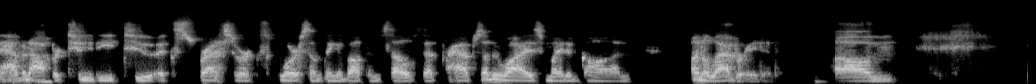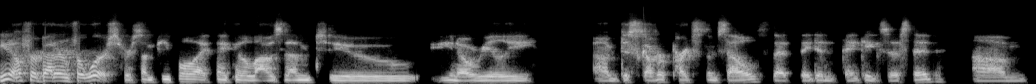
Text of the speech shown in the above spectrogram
They have an opportunity to express or explore something about themselves that perhaps otherwise might have gone unelaborated. Um, you know, for better and for worse. For some people, I think it allows them to, you know, really um, discover parts of themselves that they didn't think existed, um,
